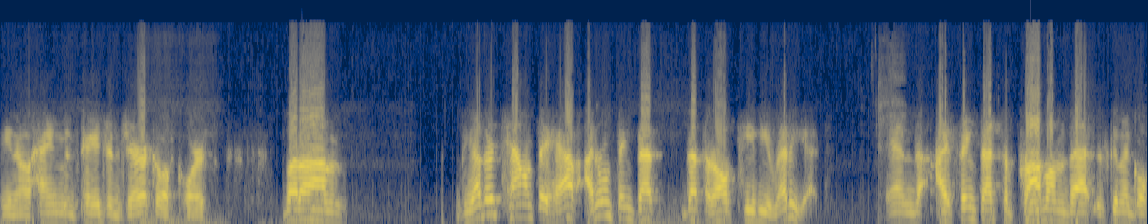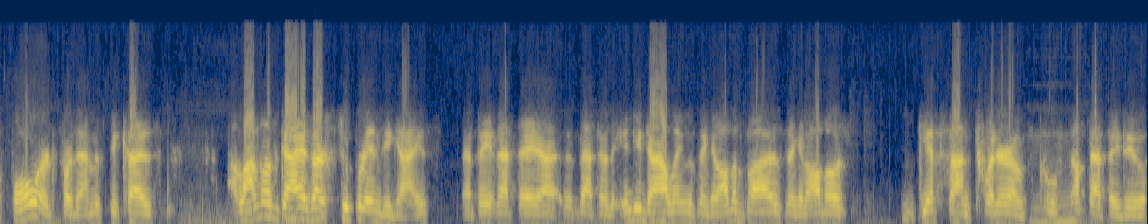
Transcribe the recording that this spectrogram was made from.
you know, Hangman Page and Jericho, of course. But um, the other talent they have, I don't think that that they're all TV ready yet. And I think that's a problem that is going to go forward for them, is because a lot of those guys are super indie guys. That they that they are that they're the indie darlings. They get all the buzz. They get all those gifts on Twitter of cool stuff that they do.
